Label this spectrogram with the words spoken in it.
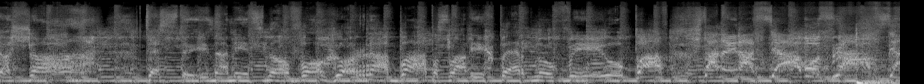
Алкаша, тести на міць нового раба, послав їх пернув і упав, штани на сяву зрався,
